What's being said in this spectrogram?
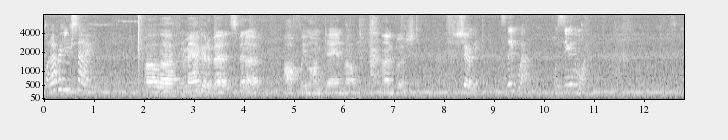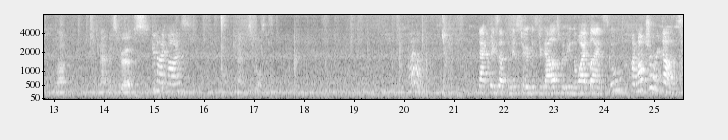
Whatever you say. Well, uh, may I go to bed? It's been a awfully long day, and well, I'm bushed. Surely. Sleep well. We'll see you in the morning. Well, good night, Miss Grose. Good night, Miles. Good night, Miss Wilson. Well, that clears up the mystery of Mr. Galsworthy in the White Lion School. I'm not sure it does.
